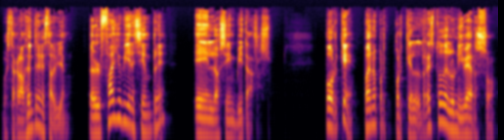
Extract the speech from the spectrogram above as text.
vuestra grabación tiene que estar bien. Pero el fallo viene siempre en los invitados. ¿Por qué? Bueno, porque el resto del universo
